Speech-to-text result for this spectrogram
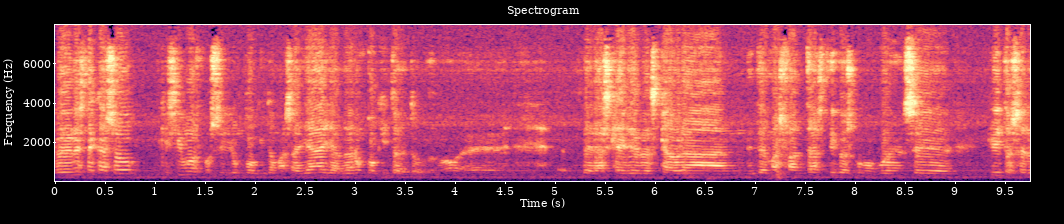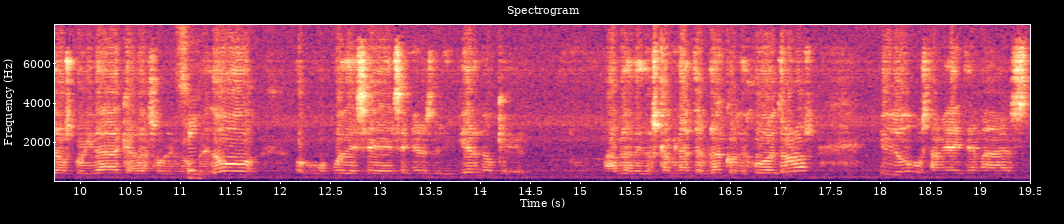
pero en este caso quisimos pues, ir un poquito más allá y hablar un poquito de todo, ¿no? Eh, verás que hay letras que hablan de temas fantásticos como pueden ser Gritos en la Oscuridad, que habla sobre el hombre o como puede ser Señores del Invierno, que habla de los caminantes blancos de Juego de Tronos, y luego pues también hay temas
